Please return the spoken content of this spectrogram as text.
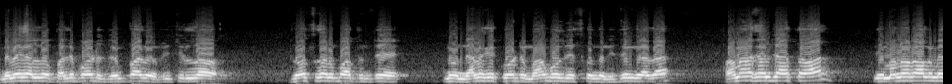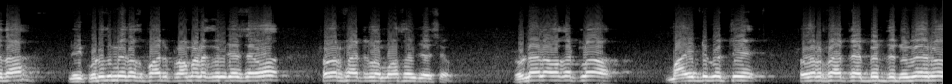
మినగల్లు పల్లిపాడు జంపాలు రీతిల్లో దోచుకొని పోతుంటే నువ్వు నెలకి కోటి మామూలు తీసుకుంది నిజం కదా? ప్రమాణకం చేస్తావా? నీ మనవరాల మీద నీ కొడుకు మీద ఒక పాటు ప్రమాణకం చేసావు షుగర్ ఫ్యాక్టరీలో మోసం చేసావు. రెండు వేల ఒకటిలో మా ఇంటికి వచ్చి షుగర్ ఫ్యాక్టరీ అభ్యర్థి నువ్వేను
